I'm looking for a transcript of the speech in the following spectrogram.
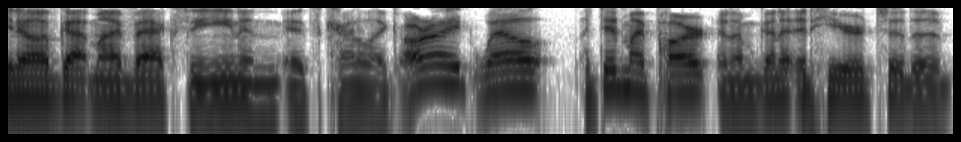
you know, I've got my vaccine and it's kind of like, all right, well, I did my part and I'm going to adhere to the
